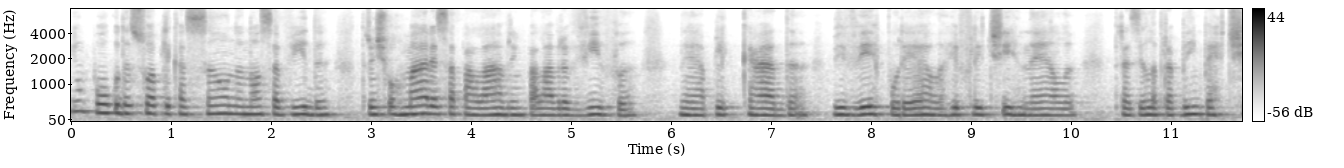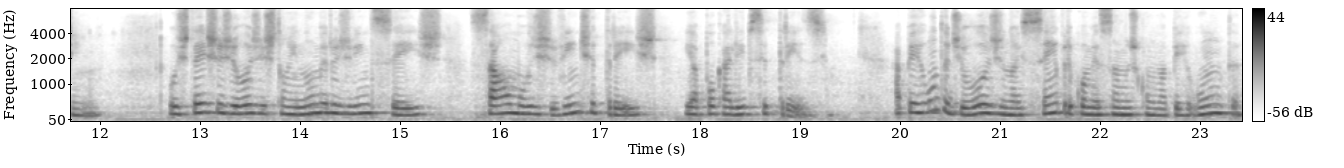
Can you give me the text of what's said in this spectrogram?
e um pouco da sua aplicação na nossa vida, transformar essa palavra em palavra viva, né, aplicada, viver por ela, refletir nela, trazê-la para bem pertinho. Os textos de hoje estão em Números 26, Salmos 23 e Apocalipse 13. A pergunta de hoje, nós sempre começamos com uma pergunta,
